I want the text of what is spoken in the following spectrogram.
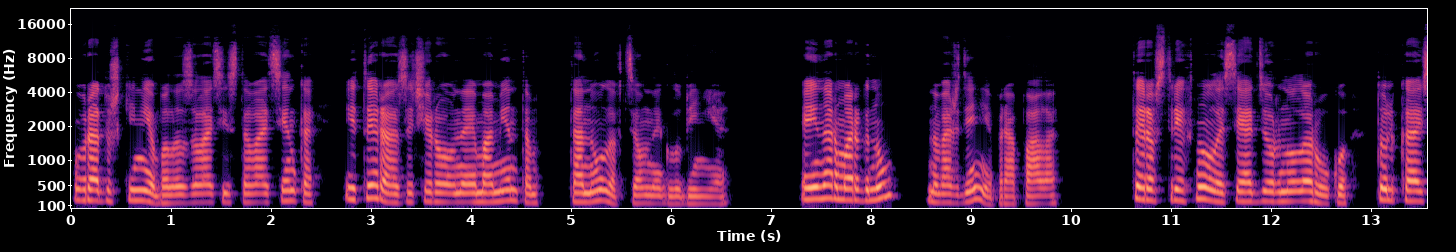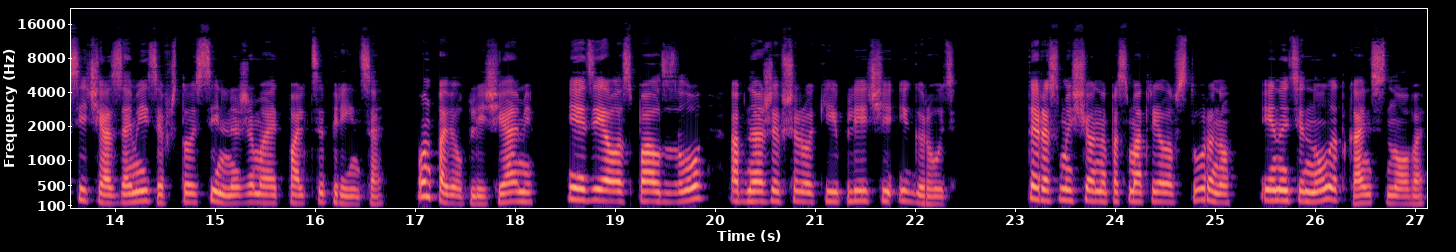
в радужке не было золотистого оттенка, и Тера, зачарованная моментом, тонула в темной глубине. Эйнар моргнул, наваждение пропало. Тера встряхнулась и отдернула руку, только сейчас заметив, что сильно сжимает пальцы принца. Он повел плечами, и одеяло сползло, обнажив широкие плечи и грудь. Тера смущенно посмотрела в сторону и натянула ткань снова.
